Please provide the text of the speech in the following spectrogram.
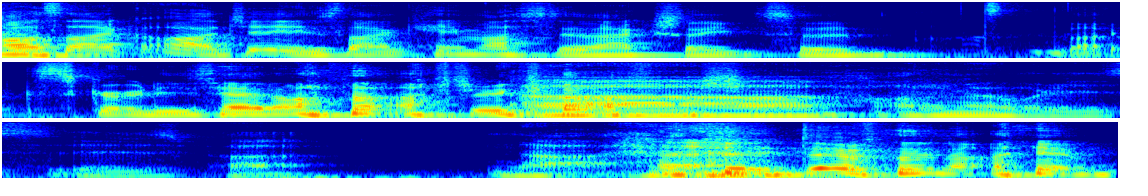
I was like, oh geez, like he must have actually sort of like screwed his head on after he got Uh, I don't know what his is, but no, off the show. Definitely not him.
